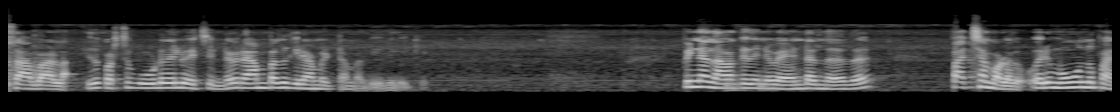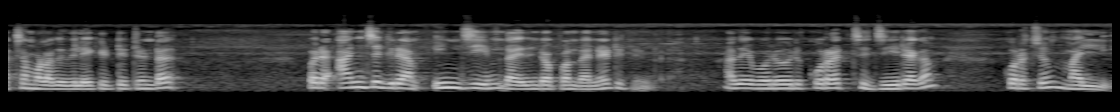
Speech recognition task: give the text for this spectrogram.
സവാള. ഇത് കുറച്ച് കൂടുതൽ വെച്ചിട്ടുണ്ട്. ഒരു അമ്പത് ഗ്രാം ഇട്ടാൽ മതി ഇതിലേക്ക്. പിന്നെ നമുക്കിതിന് വേണ്ടുന്നത് പച്ചമുളക്. ഒരു മൂന്ന് പച്ചമുളക് ഇതിലേക്ക് ഇട്ടിട്ടുണ്ട്. ഒരു അഞ്ച് ഗ്രാം ഇഞ്ചിയും ഇതിന്റെ ഒപ്പം തന്നെ ഇട്ടിട്ടുണ്ട്. അതേപോലെ ഒരു കുറച്ച് ജീരകം കുറച്ച് മല്ലി.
